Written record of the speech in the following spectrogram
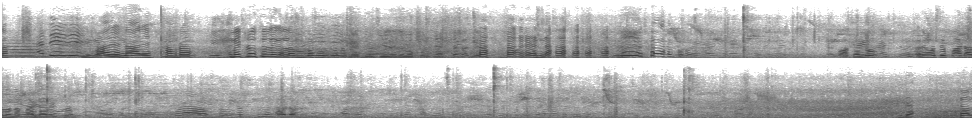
না। মেট্রো চলে গেলাম না। পা ডালো पा डालो যা চল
